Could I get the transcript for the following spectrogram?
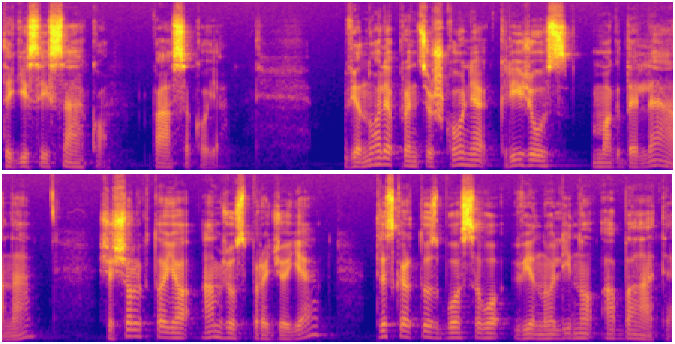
Taigi jisai sako, pasakoja. Vienuolė pranciškonė kryžiaus Magdalena XVI amžiaus pradžioje tris kartus buvo savo vienuolino abate,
